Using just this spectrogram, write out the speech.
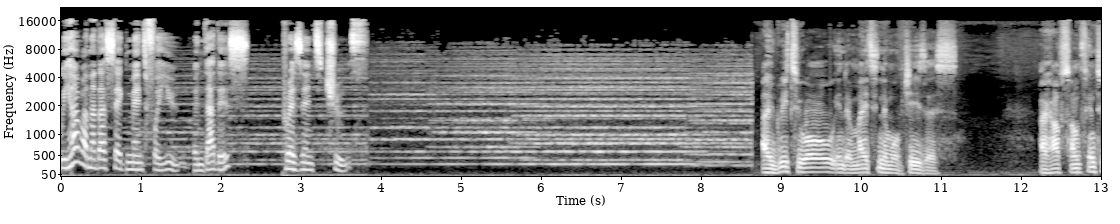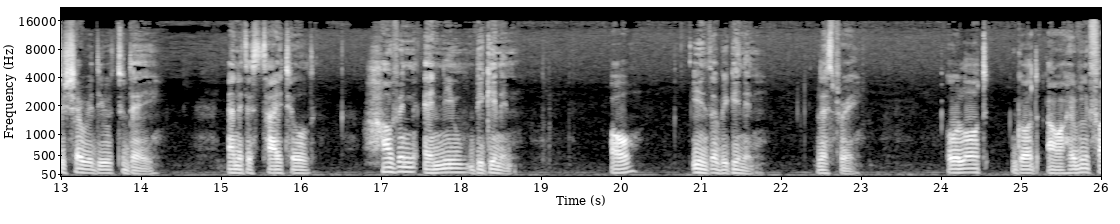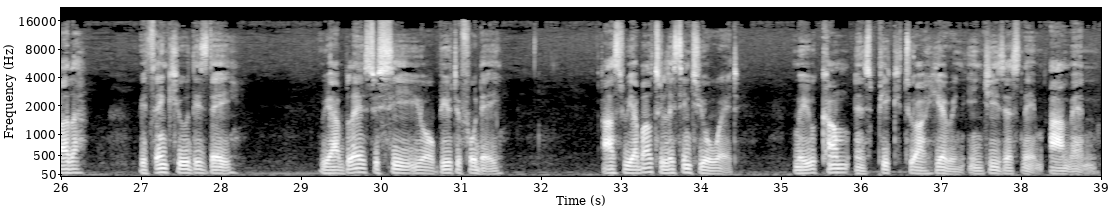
We have another segment for you, and that is Present Truth. I greet you all in the mighty name of Jesus. I have something to share with you today, and it is titled Having a New Beginning or In the Beginning. Let's pray. O Lord God, our Heavenly Father, we thank you this day. We are blessed to see your beautiful day. As we are about to listen to your word, may you come and speak to our hearing in Jesus' name. Amen.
